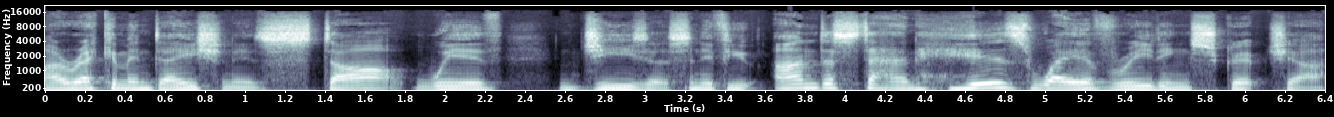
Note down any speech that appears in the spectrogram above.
my recommendation is start with Jesus. And if you understand his way of reading scripture,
